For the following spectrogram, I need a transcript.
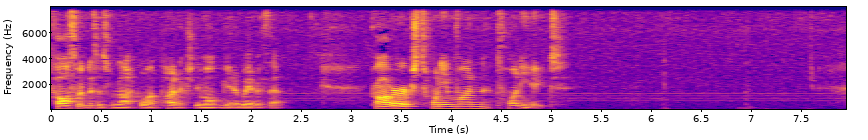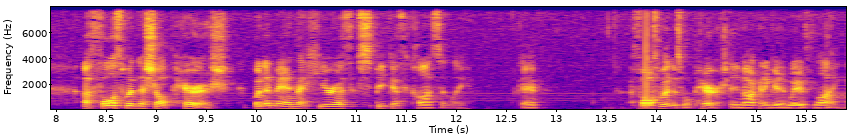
false witnesses will not go unpunished. They won't get away with it. Proverbs 21 28. A false witness shall perish, but a man that heareth speaketh constantly. Okay? A false witness will perish. They're not going to get away with lying.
